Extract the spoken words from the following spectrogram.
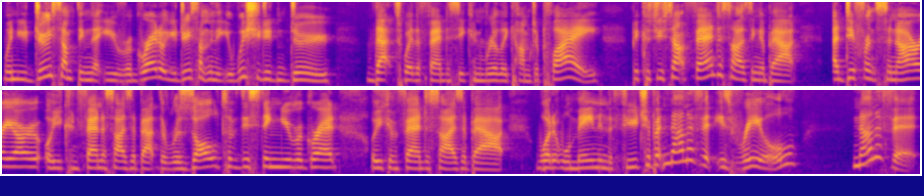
when you do something that you regret or you do something that you wish you didn't do, that's where the fantasy can really come to play because you start fantasizing about a different scenario, or you can fantasize about the result of this thing you regret, or you can fantasize about what it will mean in the future. But none of it is real. None of it.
